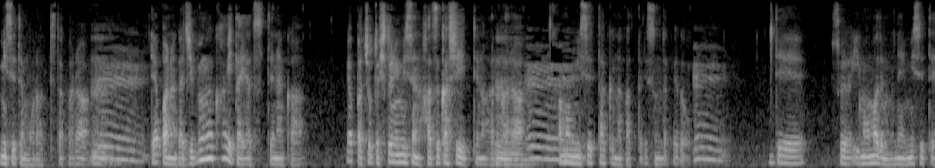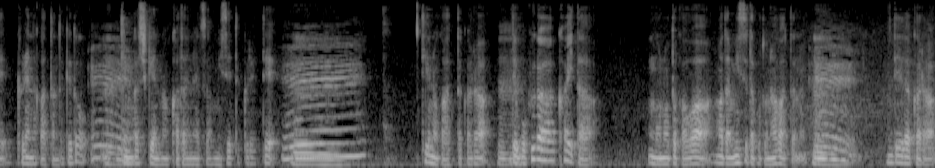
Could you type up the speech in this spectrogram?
見せてもらってたから、うんうん。でやっぱなんか自分が書いたやつってなんかやっぱちょっと人に見せるの恥ずかしいっていうのがあるから、うん。あんま見せたくなかったりするんだけど、うん。でそれ今までもね見せてくれなかったんだけど、うん。原画試験の課題のやつは見せてくれて、うん。っていうのがあったから、うん。で僕が書いたものとかはまだ見せたことなかったのよ、うん。でだから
